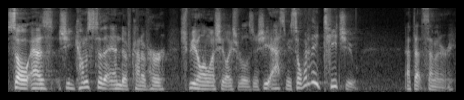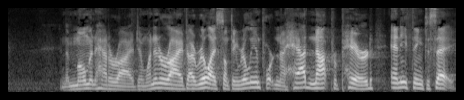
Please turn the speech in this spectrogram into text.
So as she comes to the end of kind of her spiel on why she likes religion. She asks me, So, what do they teach you at that seminary? And the moment had arrived. And when it arrived, I realized something really important. I had not prepared anything to say.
